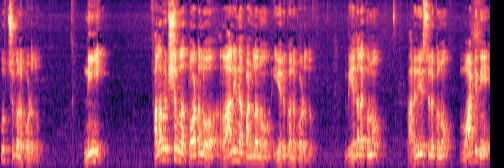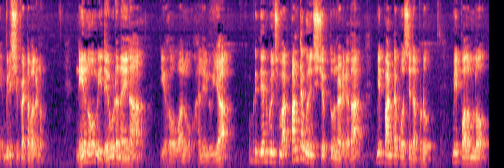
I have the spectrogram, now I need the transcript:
కూర్చుకొనకూడదు. నీ ఫలవృక్షముల తోటలో రాలిన పండ్లను ఏరుకొనకూడదు. బీదలకును పరదేశులకును వాటిని విడిచిపెట్టవలను. నేను మీ దేవుడనైన యహోవాను. హలిలుయా ఇప్పుడు దేని గురించి మా పంట గురించి చెప్తూ ఉన్నాడు కదా మీ పంట కోసేటప్పుడు మీ పొలంలో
